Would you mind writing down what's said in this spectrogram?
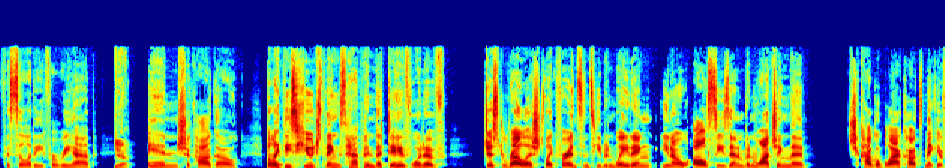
facility for rehab Yeah. in Chicago. But like these huge things happened that Dave would have just relished. Like, for instance, he'd been waiting, you know, all season and been watching the Chicago Blackhawks make it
